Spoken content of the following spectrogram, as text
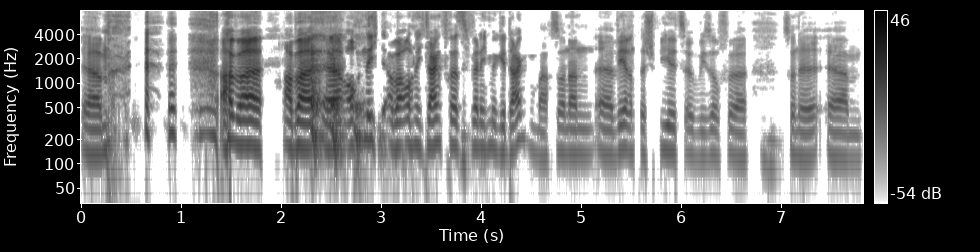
Ähm, aber aber, äh, auch nicht, aber auch nicht langfristig, wenn ich mir Gedanken mache, sondern äh, während des Spiels irgendwie so für mhm. so eine ähm,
